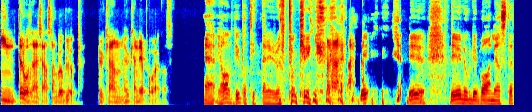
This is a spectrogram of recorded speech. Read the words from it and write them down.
inte låter den känslan bubbla upp? Hur kan, hur kan det påverka oss? Eh, ja, det är bara att titta dig runt omkring. det, det, är, det är nog det vanligaste.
